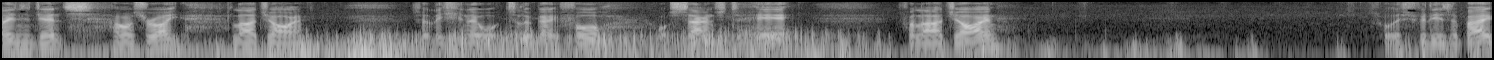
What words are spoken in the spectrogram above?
Ladies and gents, I was right, large iron. So at least you know what to look out for, what sounds to hear for large iron. That's what this video is about,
